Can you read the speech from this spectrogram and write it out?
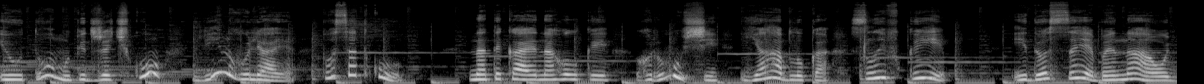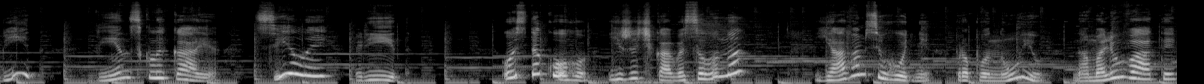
і у тому піджачку він гуляє по садку. Натикає на голки груші, яблука, сливки. І до себе на обід він скликає цілий рід. Ось такого їжачка веселона я вам сьогодні пропоную намалювати.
